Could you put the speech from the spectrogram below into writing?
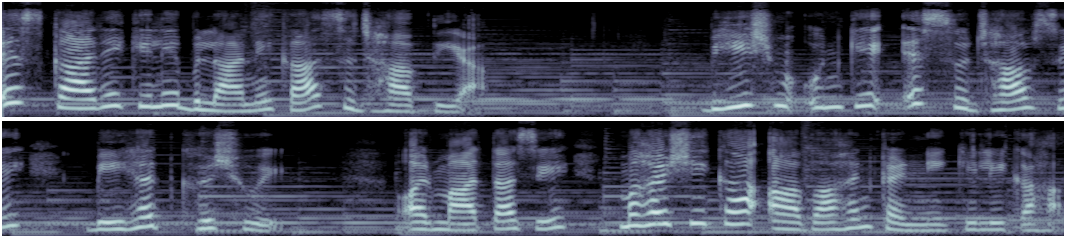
इस कार्य के लिए बुलाने का सुझाव दिया। भीष्म उनके इस सुझाव से बेहद खुश हुए और माता से महर्षि का आवाहन करने के लिए कहा।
